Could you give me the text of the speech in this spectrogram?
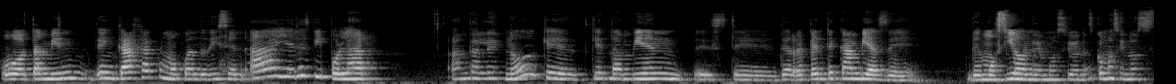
O también encaja como cuando dicen, ay, eres bipolar. Ándale. ¿No? Que, que también, este, de repente cambias de, de emoción. De emociones, como si, nos,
